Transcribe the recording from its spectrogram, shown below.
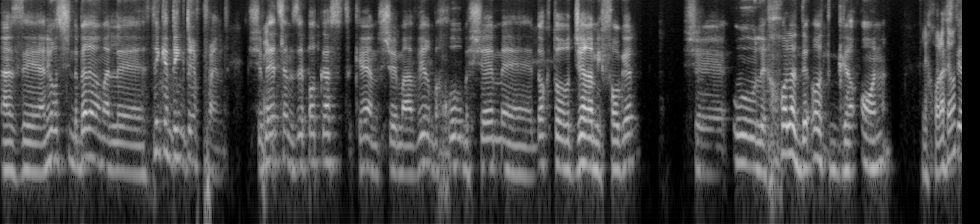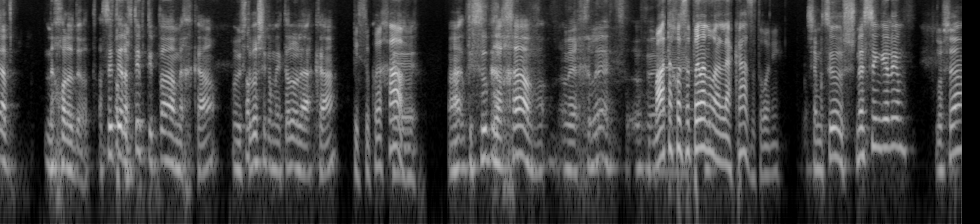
אז uh, אני רוצה שנדבר היום על uh, Think and Think Different, שבעצם זה פודקאסט, כן, שמעביר בחור בשם uh, דוקטור ג'רמי פוגל, שהוא לכל הדעות גאון. לכל הדעות? עליו, לכל הדעות. עשיתי אוקיי. עליו טיפ-טיפה מחקר, ומסתבר שגם הייתה לו להקה. פיסוק רחב. פיסוק רחב, בהחלט. ו- מה אתה יכול לספר לנו על הלהקה הזאת, רוני? שהם הוציאו שני סינגלים? שלושה?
